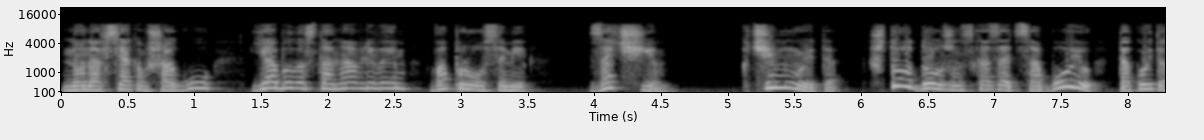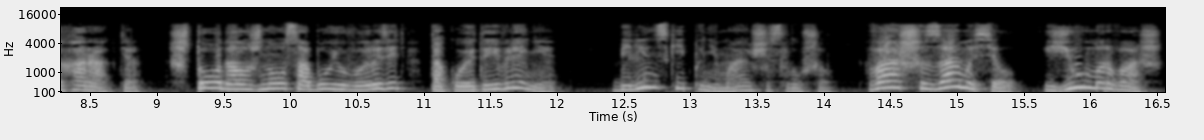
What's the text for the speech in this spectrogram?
Но на всяком шагу я был останавливаем вопросами «Зачем? К чему это? Что должен сказать собою такой-то характер?» Что должно собою выразить такое-то явление? Белинский, понимающе слушал. «Ваш замысел, юмор ваш,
